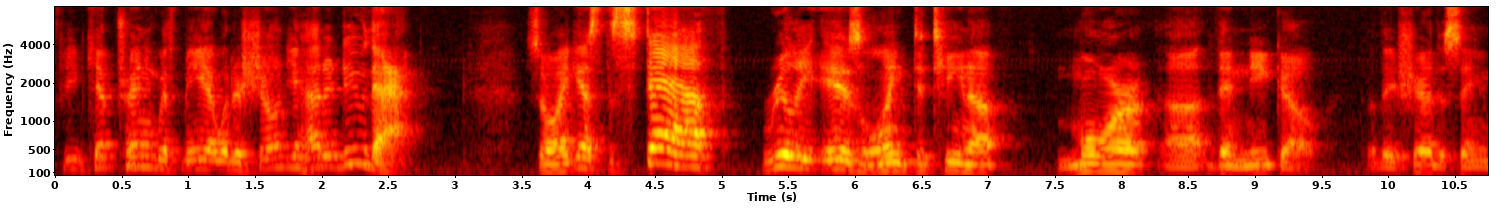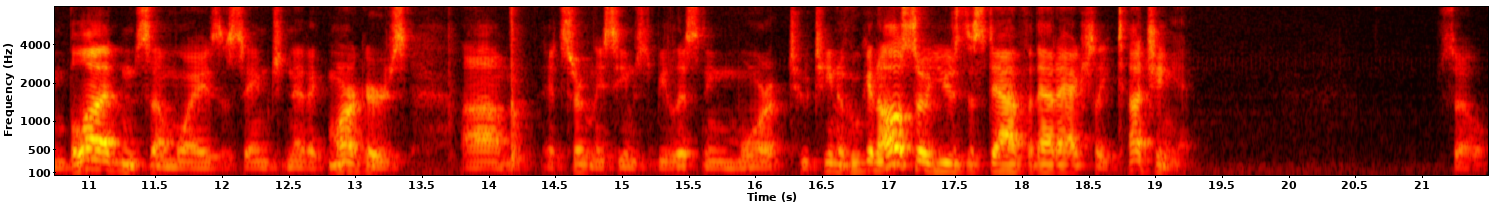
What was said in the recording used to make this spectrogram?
if you'd kept training with me, I would have shown you how to do that. So I guess the staff really is linked to Tina more uh, than Nico they share the same blood in some ways, the same genetic markers, um, it certainly seems to be listening more to Tina, who can also use the staff without actually touching it. So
